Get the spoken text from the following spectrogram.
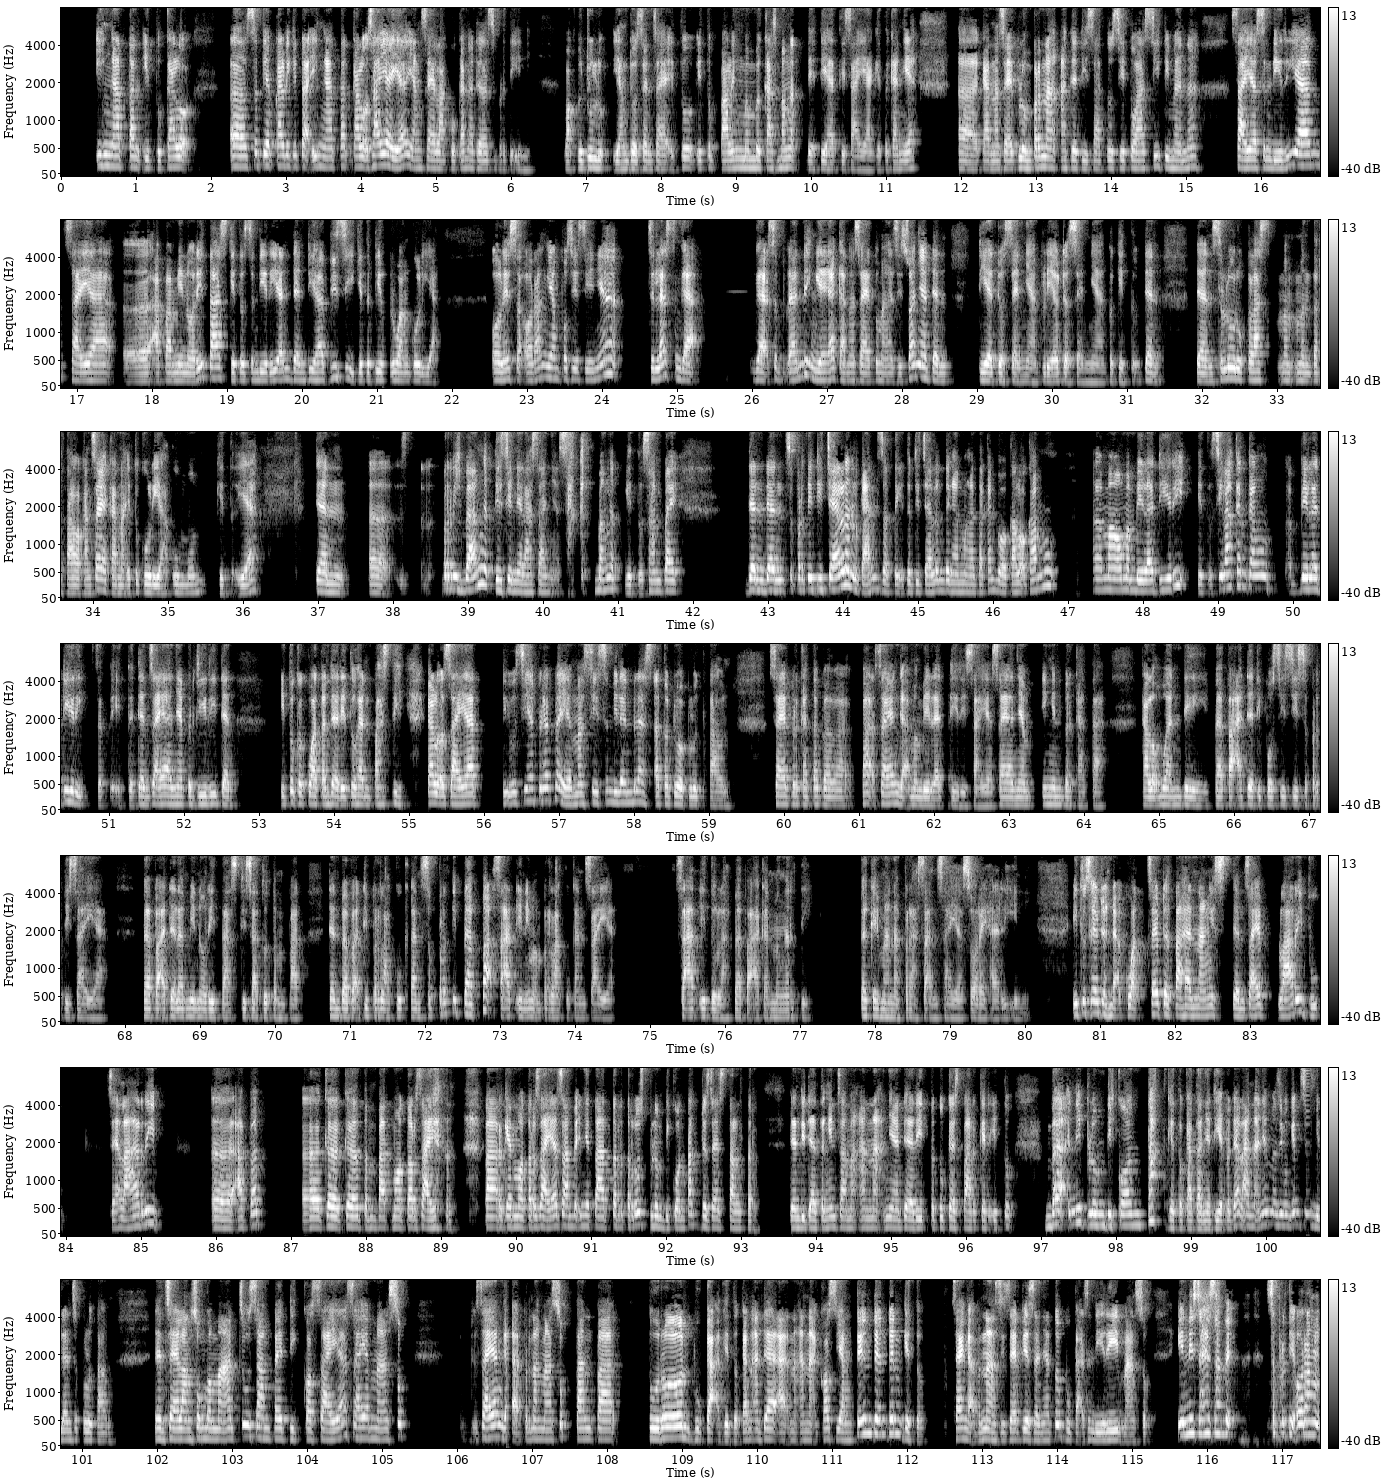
ingatan itu. Kalau uh, setiap kali kita ingatan kalau saya ya yang saya lakukan adalah seperti ini. Waktu dulu yang dosen saya itu itu paling membekas banget deh di hati saya gitu kan ya. Uh, karena saya belum pernah ada di satu situasi di mana saya sendirian, saya uh, apa minoritas gitu sendirian dan dihabisi gitu di ruang kuliah. Oleh seorang yang posisinya jelas nggak nggak sebanding ya karena saya itu mahasiswanya dan dia dosennya, beliau dosennya begitu. Dan dan seluruh kelas mentertawakan saya karena itu kuliah umum gitu ya. Dan eh, perih banget di sini rasanya, sakit banget gitu sampai dan dan seperti di challenge kan seperti itu di challenge dengan mengatakan bahwa kalau kamu eh, mau membela diri gitu silahkan kamu bela diri seperti itu dan saya hanya berdiri dan itu kekuatan dari Tuhan pasti. Kalau saya di usia berapa ya? Masih 19 atau 20 tahun. Saya berkata bahwa Pak saya nggak membela diri saya. Saya hanya ingin berkata kalau one day Bapak ada di posisi seperti saya Bapak adalah minoritas di satu tempat dan Bapak diperlakukan seperti Bapak saat ini memperlakukan saya saat itulah Bapak akan mengerti bagaimana perasaan saya sore hari ini itu saya udah tidak kuat. Saya udah tahan nangis dan saya lari Bu. Saya lari eh, apa eh, ke ke tempat motor saya, parkir motor saya sampai nyetater terus belum dikontak udah saya starter dan didatengin sama anaknya dari petugas parkir itu, Mbak ini belum dikontak gitu katanya dia, padahal anaknya masih mungkin 9-10 tahun. Dan saya langsung memacu sampai di kos saya, saya masuk, saya nggak pernah masuk tanpa turun buka gitu kan ada anak-anak kos yang tin tin tin gitu saya nggak pernah sih saya biasanya tuh buka sendiri masuk ini saya sampai seperti orang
